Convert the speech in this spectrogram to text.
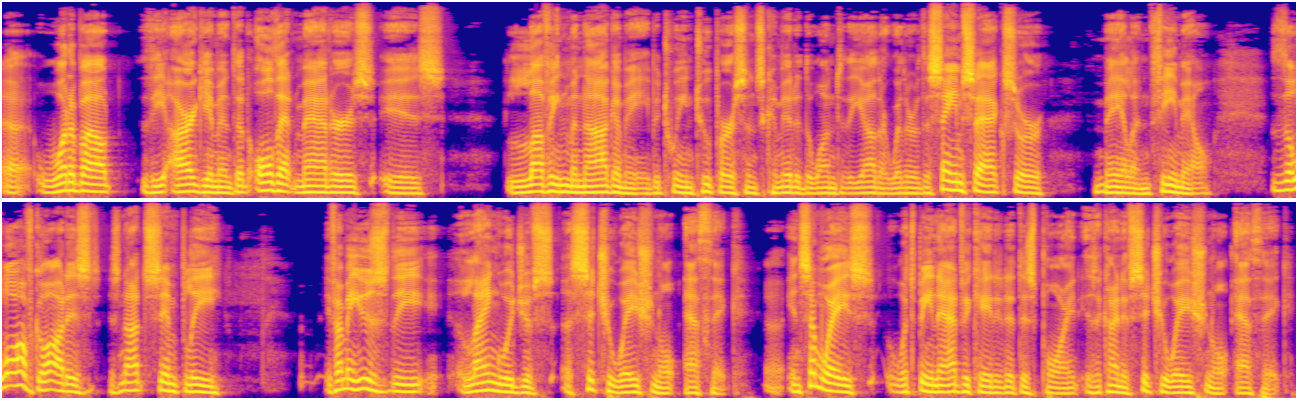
uh, what about the argument that all that matters is loving monogamy between two persons committed the one to the other, whether of the same sex or male and female? The law of God is, is not simply, if I may use the language of a situational ethic. Uh, in some ways, what's being advocated at this point is a kind of situational ethic.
